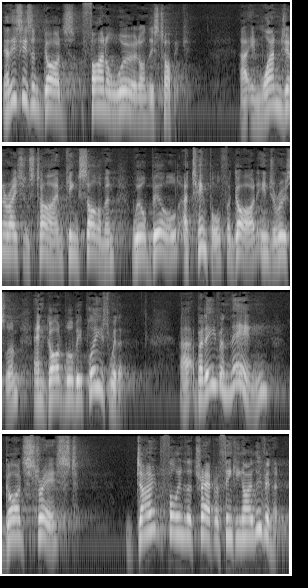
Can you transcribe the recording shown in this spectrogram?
Now, this isn't God's final word on this topic. Uh, in one generation's time, King Solomon will build a temple for God in Jerusalem, and God will be pleased with it. Uh, but even then, God stressed don't fall into the trap of thinking I live in it.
